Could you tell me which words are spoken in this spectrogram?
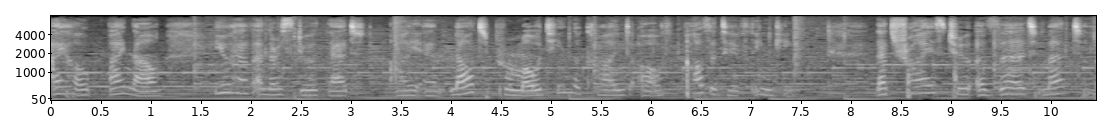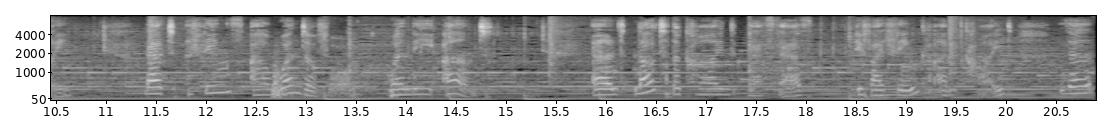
I hope by now you have understood that I am not promoting the kind of positive thinking that tries to assert mentally that things are wonderful when they aren't, and not the kind that says, if I think I'm kind, then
